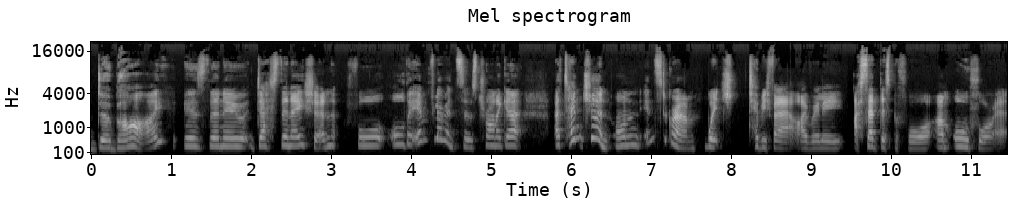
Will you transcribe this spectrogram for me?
Dubai is the new destination for all the influencers trying to get attention on Instagram, which to be fair, I really I said this before, I'm all for it.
